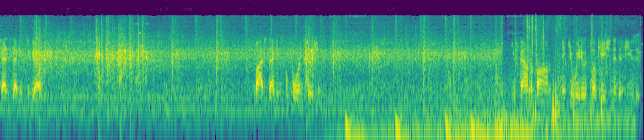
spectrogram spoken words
Ten seconds to go. Five seconds before insertion. You found a bomb. Make your way to its location and defuse it.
